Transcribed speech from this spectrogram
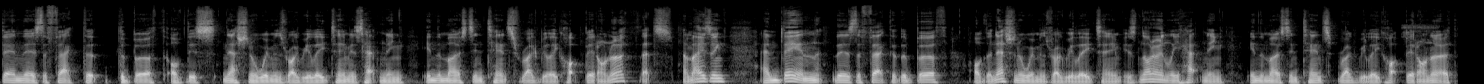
Then there's the fact that the birth of this national women's rugby league team is happening in the most intense rugby league hotbed on earth. That's amazing. And then there's the fact that the birth of the national women's rugby league team is not only happening in the most intense rugby league hotbed on earth,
